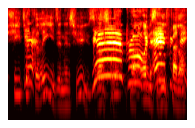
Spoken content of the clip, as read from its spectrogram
she took yeah. the lead in his views. Yeah, bro, like, honestly, he fell off.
